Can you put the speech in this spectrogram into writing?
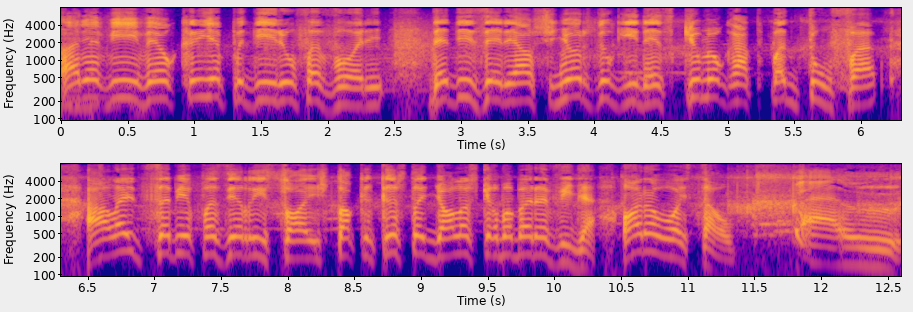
Ora viva, eu queria pedir o favor de dizer aos senhores do Guinness que o meu gato pantufa, além de saber fazer riçóis, toca castanholas que é uma maravilha. Ora ouçam. Au.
